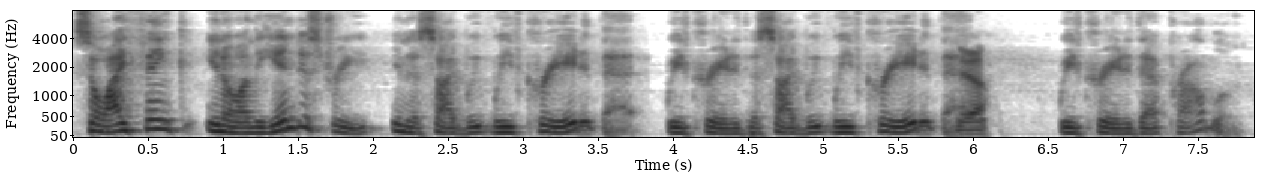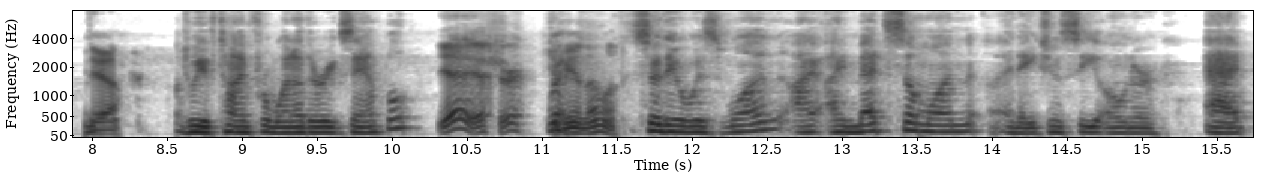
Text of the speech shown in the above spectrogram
So I think, you know, on the industry you know, side, we, we've created that. We've created the side. We, we've created that. yeah, We've created that problem. yeah. Do we have time for one other example? Yeah, yeah, sure. Give right. me another one. So there was one, I, I met someone, an agency owner at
